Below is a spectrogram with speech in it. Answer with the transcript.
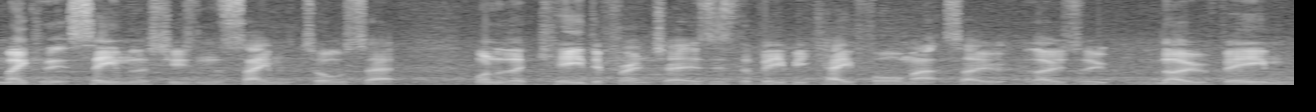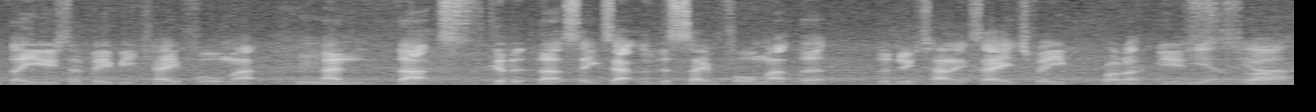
making it seamless using the same tool set. One of the key differentiators is the VBK format. So those who know Veeam, they use a VBK format, and that's gonna, that's exactly the same format that the Nutanix AHV product uses Yeah, as well. yeah,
